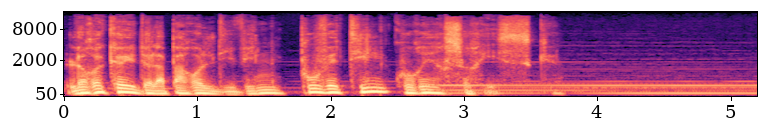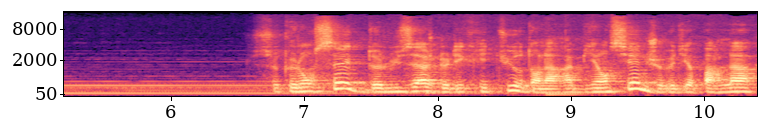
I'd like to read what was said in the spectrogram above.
le recueil de la parole divine pouvait-il courir ce risque? Ce que l'on sait de l'usage de l'écriture dans l'Arabie ancienne, je veux dire par là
